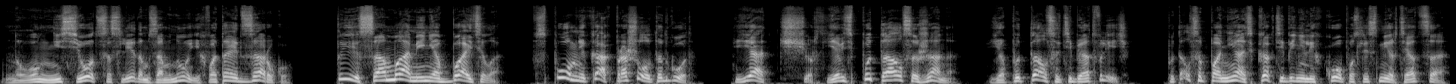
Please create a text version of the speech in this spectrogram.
Но он несется следом за мной и хватает за руку. Ты сама меня байтила! Вспомни, как прошел этот год. Я, черт, я ведь пытался, Жанна. Я пытался тебя отвлечь. Пытался понять, как тебе нелегко после смерти отца.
